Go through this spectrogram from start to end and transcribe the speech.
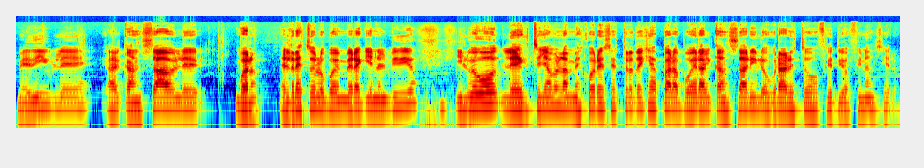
medible, alcanzable. Bueno, el resto lo pueden ver aquí en el vídeo. Y luego les enseñamos las mejores estrategias para poder alcanzar y lograr estos objetivos financieros.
